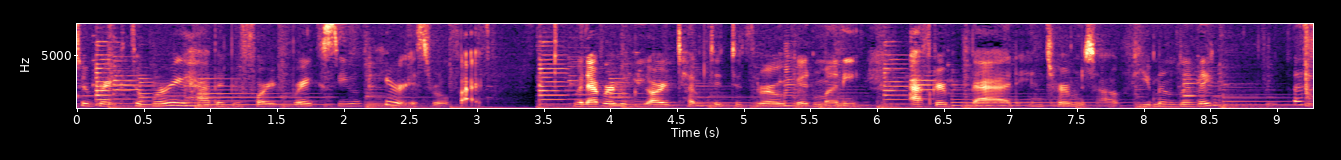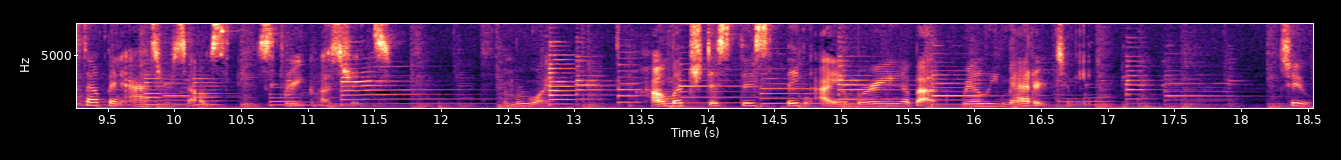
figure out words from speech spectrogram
to break the worry habit before it breaks you, here is Rule 5 whenever we are tempted to throw good money after bad in terms of human living, let's stop and ask ourselves these three questions. Number one, how much does this thing I am worrying about really matter to me? Two,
